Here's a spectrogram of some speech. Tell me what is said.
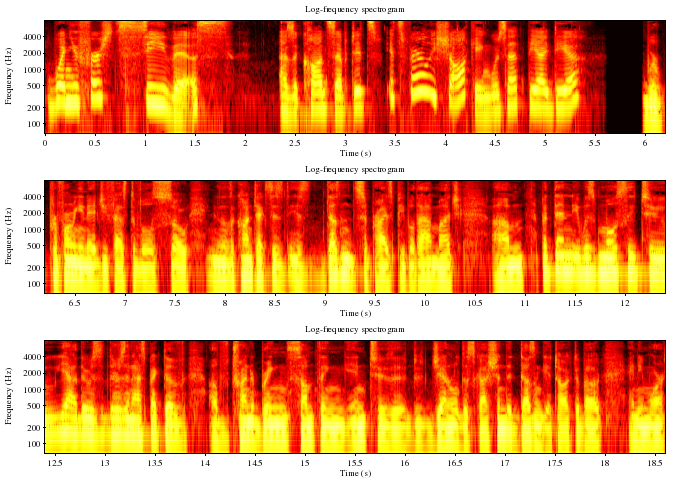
When you first see this as a concept, it's it's fairly shocking. Was that the idea? We're performing in edgy festivals, so you know the context is, is doesn't surprise people that much. Um, but then it was mostly to yeah, there was there's an aspect of of trying to bring something into the general discussion that doesn't get talked about anymore,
